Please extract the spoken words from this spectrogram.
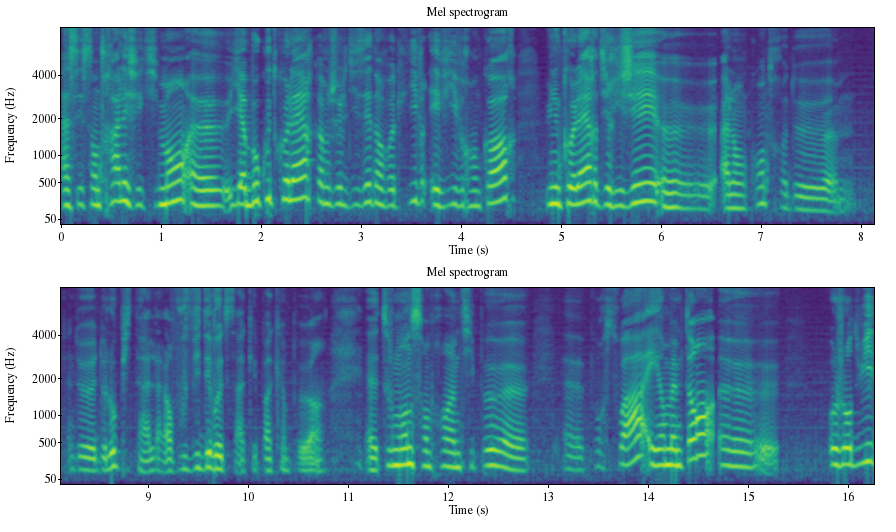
assez central, effectivement. Euh, Il y a beaucoup de colère, comme je le disais dans votre livre, et vivre encore, une colère dirigée euh, à l'encontre de, euh, de, de l'hôpital. Alors vous videz votre sac, et pas qu'un peu. hein. Tout le monde s'en prend un petit peu pour soi, et en même temps... Aujourd'hui,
